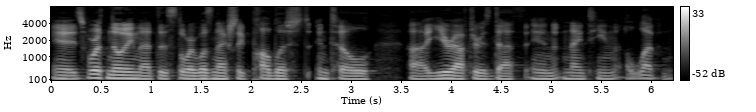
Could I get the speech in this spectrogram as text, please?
it's worth noting that this story wasn't actually published until uh, a year after his death in 1911.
